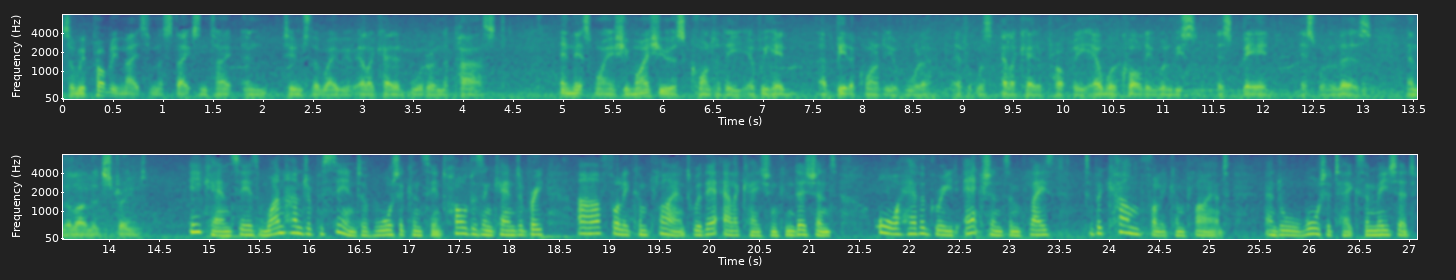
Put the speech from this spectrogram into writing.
So we've probably made some mistakes in, ta- in terms of the way we've allocated water in the past. And that's my issue. My issue is quantity. If we had a better quantity of water, if it was allocated properly, our water quality wouldn't be as bad as what it is in the lowland streams. ECAN says 100% of water consent holders in Canterbury are fully compliant with their allocation conditions or have agreed actions in place to become fully compliant, and all water takes are metered.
